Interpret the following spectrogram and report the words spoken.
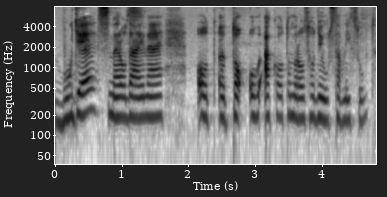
bude smerodajné to, ako o tom rozhodne ústavný súd?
